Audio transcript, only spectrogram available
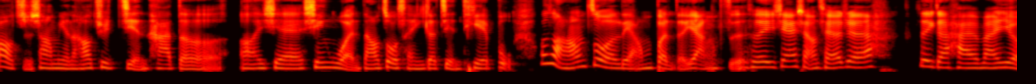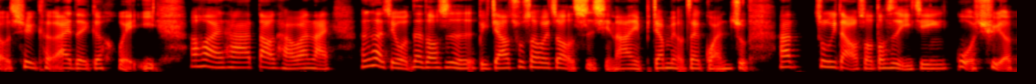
报纸上面，然后去剪它的呃一些新闻，然后做成一个剪贴簿。我好像做了两本的样子，所以现在想起来就觉得这个还蛮有趣、可爱的一个回忆。那后来他到台湾来，很可惜，我那都是比较出社会之后的事情，然后也比较没有再关注。他注意到的时候，都是已经过去了，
